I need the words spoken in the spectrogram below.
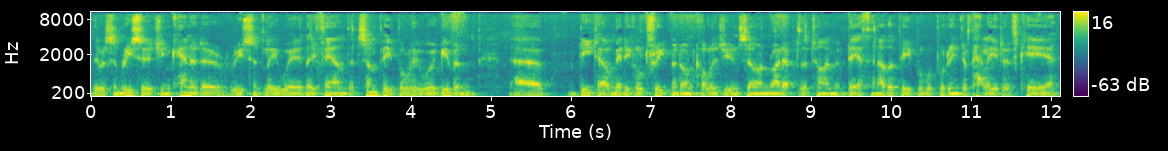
There was some research in Canada recently where they found that some people who were given uh, detailed medical treatment, oncology, and so on, right up to the time of death, and other people were put into palliative care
